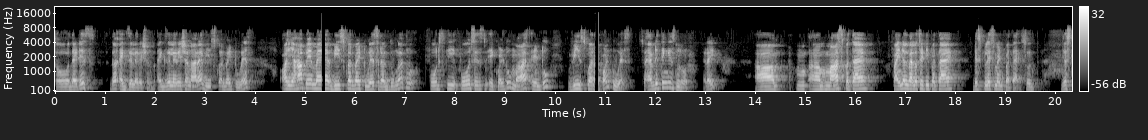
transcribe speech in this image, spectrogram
so that is the acceleration acceleration आ रहा है V square by two S और यहाँ पे मैं V square by two S रख दूँगा तो फोर्स की force is equal to mass into V square upon two S so everything is known right mass पता है फाइनल वेलोसिटी पता है डिस्प्लेसमेंट पता है. सो so, just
